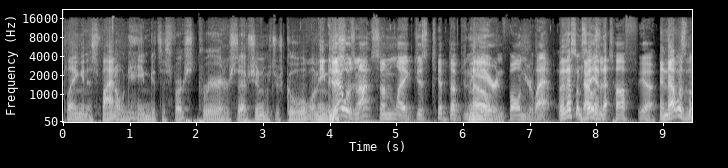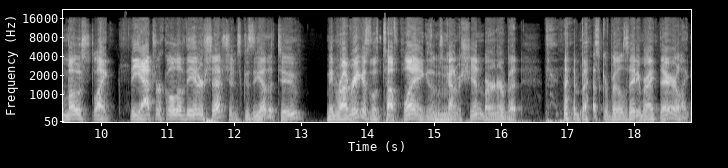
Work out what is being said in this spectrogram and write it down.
playing in his final game, gets his first career interception, which was cool. I mean, just- that was not some like just tipped up in the No. air and fall in your lap. and that's what I'm That saying. was a that- tough, yeah. and that was the most like theatrical of the interceptions because the other two, I mean, Rodriguez was a tough play because it was kind of a shin burner, but Baskervilles hit him right there. Like,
